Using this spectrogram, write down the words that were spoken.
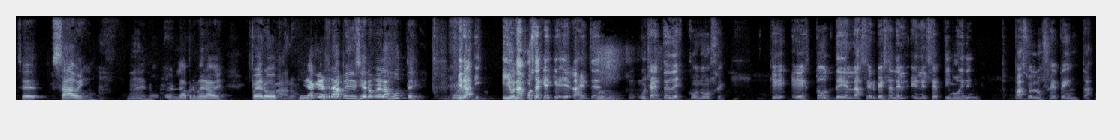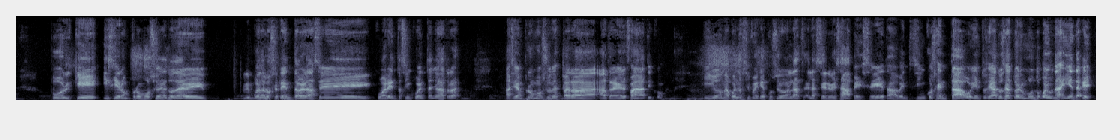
se, saben, no, es la primera vez, pero mira qué rápido hicieron el ajuste. Mira, y una cosa que, que la gente, mucha gente desconoce, que esto de la cerveza en el, en el séptimo inning pasó en los 70, porque hicieron promociones donde, bueno, en los 70, ¿verdad? Hace 40, 50 años atrás, hacían promociones para atraer al fanático. Y yo no me acuerdo si fue que pusieron la, la cerveza a peseta, a 25 centavos, y entonces ya todo el mundo con una agenda que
